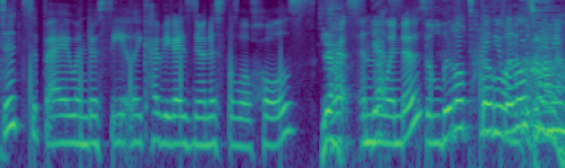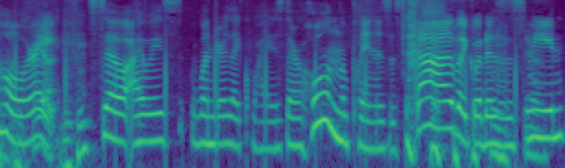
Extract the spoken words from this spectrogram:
did sit by a window seat, like have you guys noticed the little holes? Yes. In the windows? The little The tiny one little tiny bottom. hole, right? Yeah. Mm-hmm. So I always wonder, like, why is there a hole in the plane? Is this bad? like, what does this Yeah. mean?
